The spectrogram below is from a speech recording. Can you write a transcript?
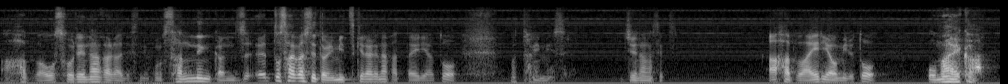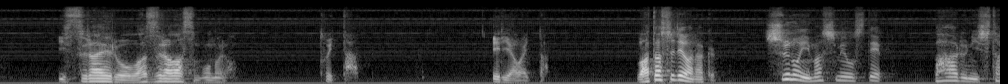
アハブは恐れながらですねこの3年間ずっと探してたのに見つけられなかったエリアと対面する。17節。アハブはエリアを見るとお前かイスラエルを煩わす者よ。と言った。エリアは言った。私ではなく主の戒めを捨てバールに従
